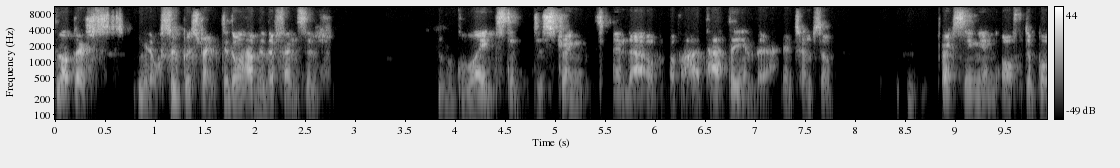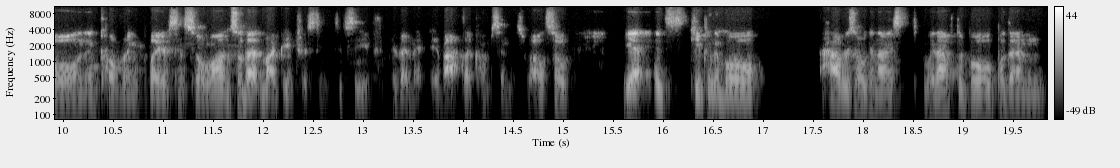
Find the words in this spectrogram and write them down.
not their you know super strength. They don't have the defensive legs to, the strength and that of, of Hatate in there in terms of pressing and off the ball and, and covering players and so on. So that might be interesting to see if if, if comes in as well. So yeah, it's keeping the ball, how it's organized without the ball, but then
